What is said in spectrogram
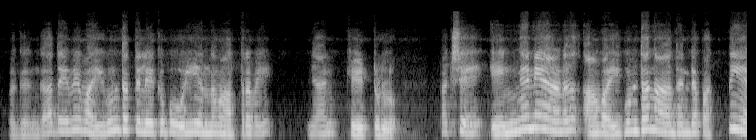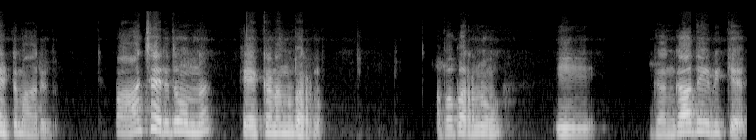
അപ്പൊ ഗംഗാദേവി വൈകുണ്ഠത്തിലേക്ക് പോയി എന്ന് മാത്രമേ ഞാൻ കേട്ടുള്ളൂ. പക്ഷെ എങ്ങനെയാണ് ആ വൈകുണ്ഠനാഥന്റെ പത്നിയായിട്ട് മാറിയത്? അപ്പൊ ആ ചരിതം ഒന്ന് കേൾക്കണം എന്ന് പറഞ്ഞു. അപ്പൊ പറഞ്ഞു ഈ ഗംഗാദേവിക്ക്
